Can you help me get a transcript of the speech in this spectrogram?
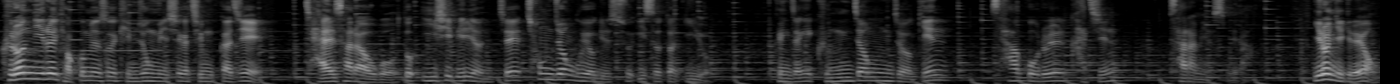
그런 일을 겪으면서도 김종민 씨가 지금까지 잘 살아오고 또 21년째 청정구역일 수 있었던 이유. 굉장히 긍정적인 사고를 가진 사람이었습니다. 이런 얘기를 해요.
